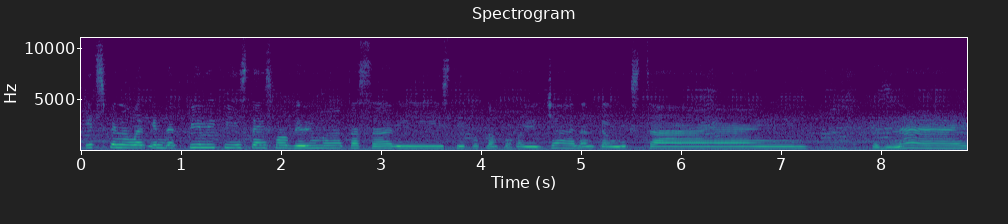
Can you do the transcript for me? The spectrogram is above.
It's been a life in the Philippines. Thanks for viewing mga kasari. Stay put lang po kayo dyan. Until next time. Good night.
